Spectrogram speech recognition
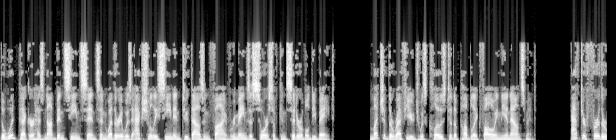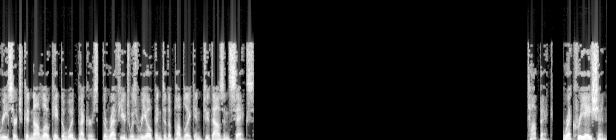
The woodpecker has not been seen since and whether it was actually seen in 2005 remains a source of considerable debate. Much of the refuge was closed to the public following the announcement. After further research could not locate the woodpeckers, the refuge was reopened to the public in 2006. Recreation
